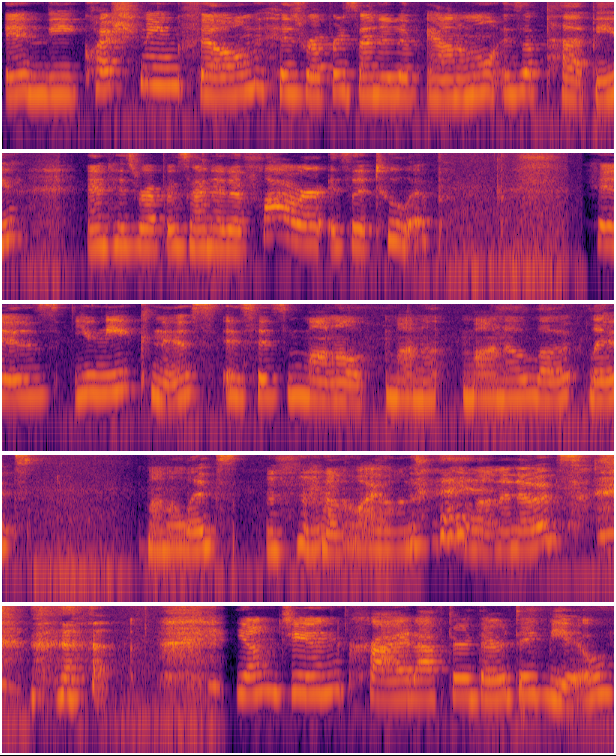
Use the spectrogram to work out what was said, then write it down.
In the questioning film, his representative animal is a puppy, and his representative flower is a tulip. His uniqueness is his mono, mono, monolids. Monolids? I don't know why I want to say mononodes. Young Jun cried after their debut.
